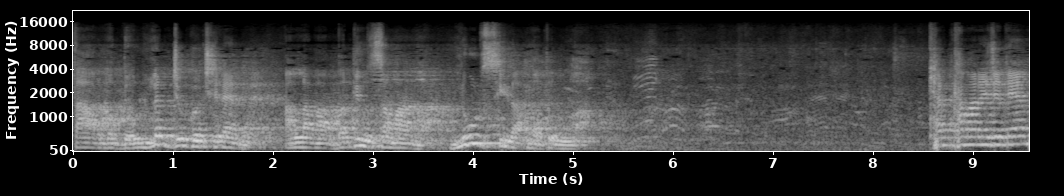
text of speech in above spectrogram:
তার মধ্যে উল্লেখযোগ্য ছিলেন আল্লামা বদিউজ্জামান নুরসি রহমতুল্লাহ। খ্যাত খামারে যেতেন?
